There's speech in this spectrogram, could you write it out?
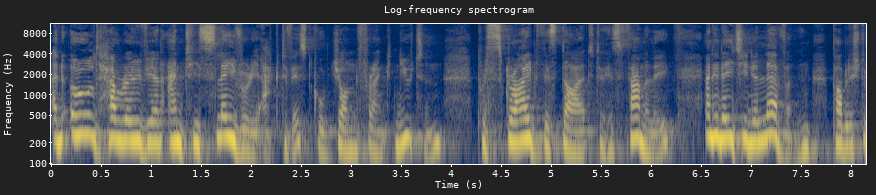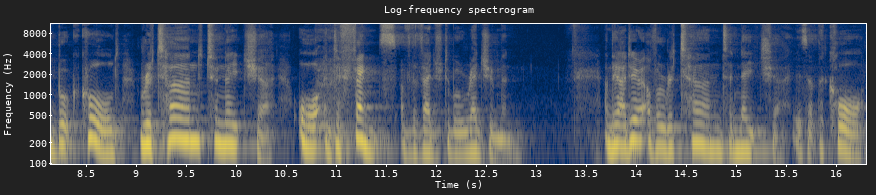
An old Harrovian anti slavery activist called John Frank Newton prescribed this diet to his family and in 1811 published a book called Returned to Nature or A Defense of the Vegetable Regimen. And the idea of a return to nature is at the core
